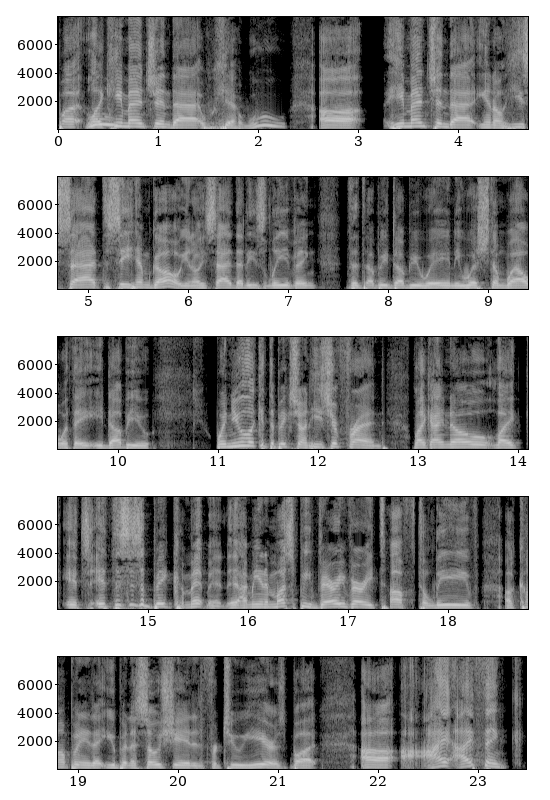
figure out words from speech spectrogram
But like woo. he mentioned that, yeah, woo. Uh, he mentioned that you know he's sad to see him go. You know, he's sad that he's leaving the WWE, and he wished him well with AEW when you look at the Big Show, he's your friend. Like I know, like it's it. This is a big commitment. I mean, it must be very very tough to leave a company that you've been associated for two years. But uh, I I think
